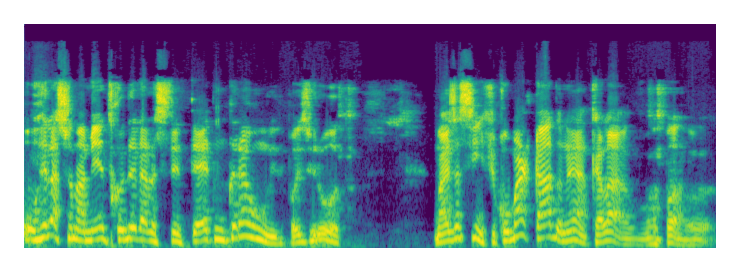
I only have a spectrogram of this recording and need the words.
O relacionamento, quando ele era assistente técnico, era um, e depois virou outro. Mas assim, ficou marcado, né? Aquela. Pô,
